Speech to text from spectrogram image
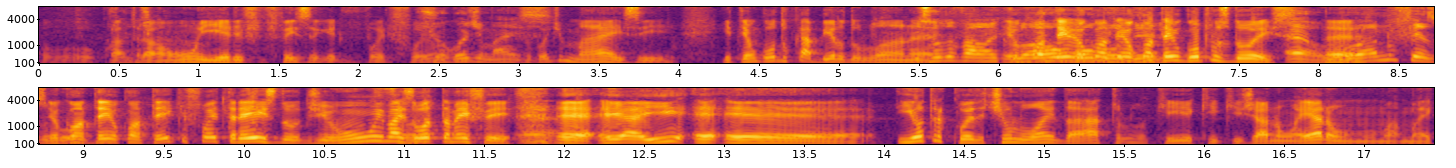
O, o 4x1 e ele fez aquele. Foi, foi Jogou um- demais. Jogou demais. E, e tem um gol do cabelo do Luan, né? Isso eu tô falando que Eu o Luan contei, eu, o contei, eu gol contei o gol pros dois. É, o É. Luan não fez o Eu gol. contei, eu contei que foi três do, de um, mas Foi. o outro também fez. É. É, e aí, é, é, e outra coisa, tinha o Luan e Dátulo aqui, que, que já não eram uma- uma-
